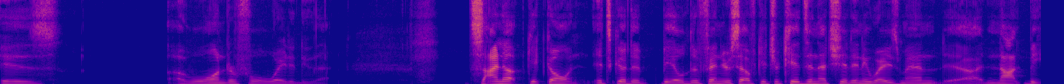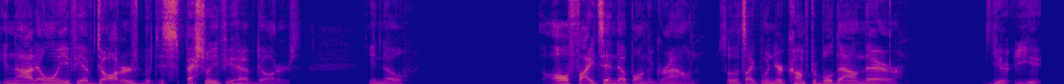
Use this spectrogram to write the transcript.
is a wonderful way to do that sign up, get going. It's good to be able to defend yourself, get your kids in that shit, anyways, man. Uh, not be not only if you have daughters, but especially if you have daughters. You know, all fights end up on the ground, so it's like when you're comfortable down there, you're you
